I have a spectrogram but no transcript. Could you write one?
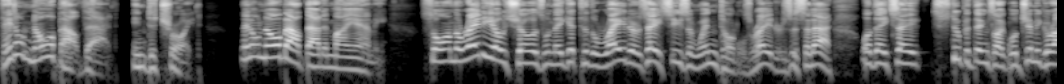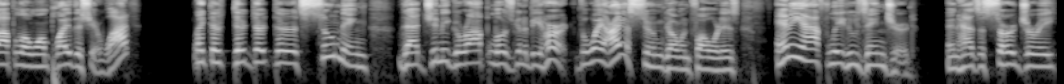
they don't know about that in Detroit. They don't know about that in Miami. So on the radio shows, when they get to the Raiders, hey, season win totals, Raiders, this and that, well, they say stupid things like, well, Jimmy Garoppolo won't play this year. What? Like they're, they're, they're, they're assuming that Jimmy Garoppolo is going to be hurt. The way I assume going forward is any athlete who's injured and has a surgery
